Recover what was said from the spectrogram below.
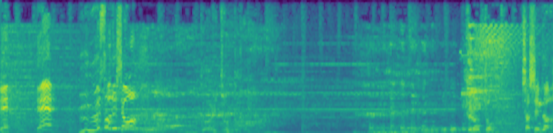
ええ嘘でしょ？大胆だな。フロント写真だ。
